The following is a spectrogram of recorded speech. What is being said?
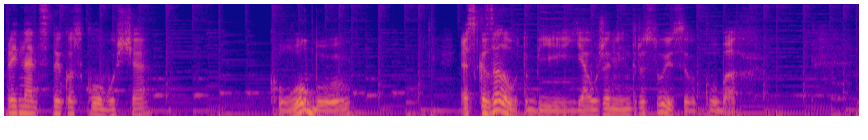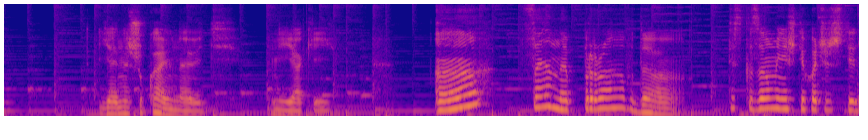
приєднатися до якогось клубу ще? Клубу? Я сказав тобі, я вже не інтересуюся в клубах. Я не шукаю навіть ніякий. А? Це неправда. Ти сказав мені, що ти хочеш ти-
